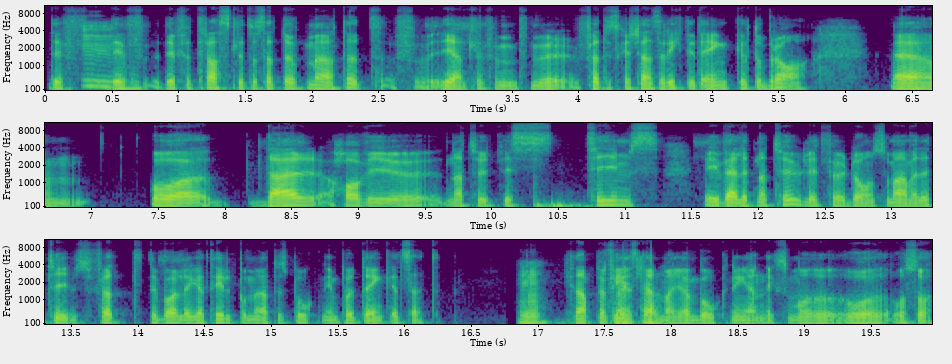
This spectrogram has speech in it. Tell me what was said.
Det, mm. det, det är för trassligt att sätta upp mötet för, egentligen för, för, att det ska kännas riktigt enkelt och bra. Um, och där har vi ju naturligtvis Teams är väldigt naturligt för de som använder Teams för att det är bara att lägga till på mötesbokning på ett enkelt sätt. Mm. Knappen finns där man gör bokningen liksom och, och, och, så.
